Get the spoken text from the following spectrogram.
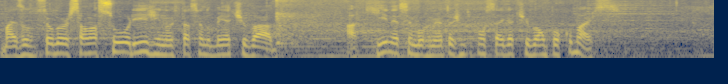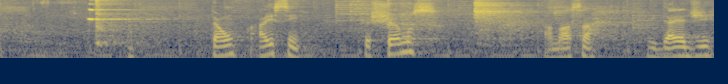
mas o seu dorsal na sua origem não está sendo bem ativado. Aqui nesse movimento a gente consegue ativar um pouco mais. Então, aí sim, fechamos a nossa ideia de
